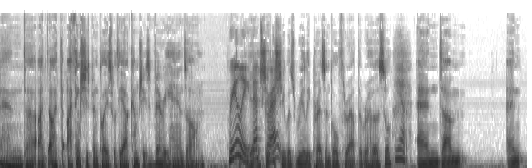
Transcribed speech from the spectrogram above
and uh, I, I, th- I think she's been pleased with the outcome. She's very hands on. Really? That's she, great. She was really present all throughout the rehearsal. Yeah. and um, and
